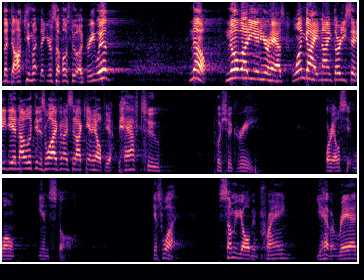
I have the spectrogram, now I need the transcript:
the document that you're supposed to agree with? No. Nobody in here has. One guy at 9:30 said he did, and I looked at his wife and I said, "I can't help you." You have to push agree, or else it won't install. Guess what? Some of y'all have been praying, you haven't read,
